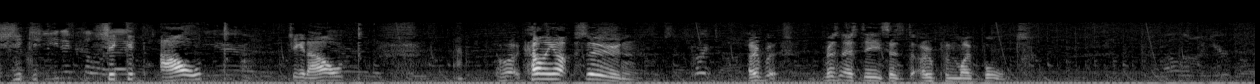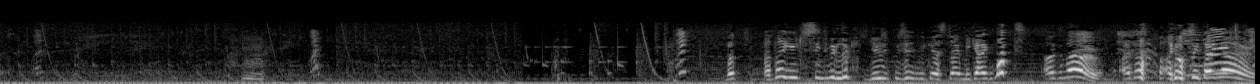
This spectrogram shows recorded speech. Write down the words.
Check it- it out. Check it out. Coming up soon. Open, Resident SD says to open my vault. What? But I thought you just seem to be looking. You seem to be at me, going, "What? I don't know. I don't. I honestly don't know."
